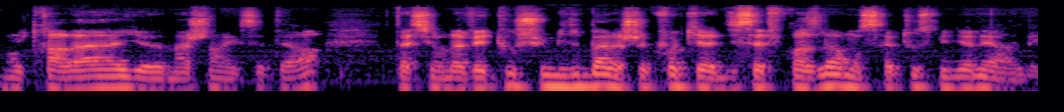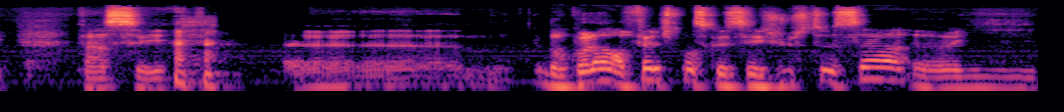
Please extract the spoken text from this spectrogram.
dans le travail, euh, machin, etc. Enfin, si on avait tous eu 1000 balles à chaque fois qu'il a dit cette phrase-là, on serait tous millionnaires, les mecs. Enfin, c'est. euh, Donc voilà, en fait, je pense que c'est juste ça. euh, il-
